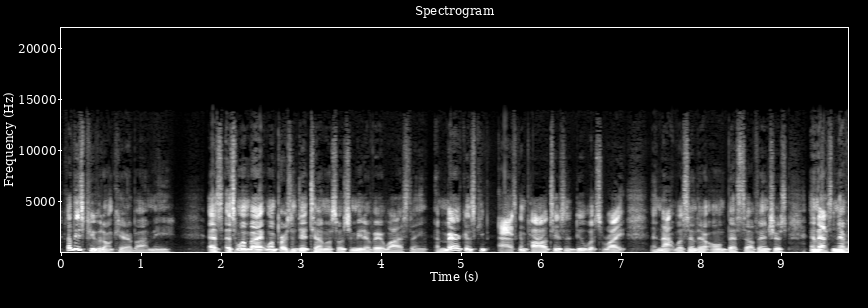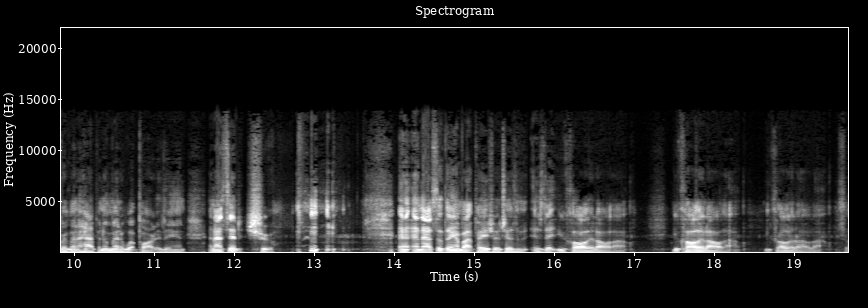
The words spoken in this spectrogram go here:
Because these people don't care about me. As, as one by, one person did tell me on social media, a very wise thing. Americans keep asking politicians to do what's right and not what's in their own best self interest, and that's never going to happen, no matter what party they're in. And I said, true. and, and that's the thing about patriotism is that you call it all out. You call it all out. You call it all out. So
